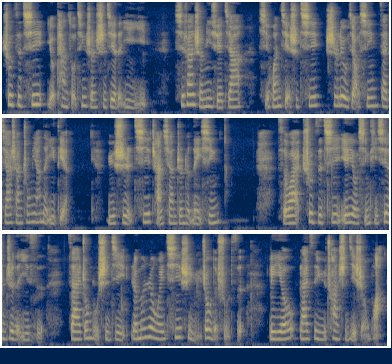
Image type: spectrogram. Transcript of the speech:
数字七有探索精神世界的意义。西方神秘学家喜欢解释七是六角星再加上中央的一点，于是七常象征着内心。此外，数字七也有形体限制的意思。在中古世纪，人们认为七是宇宙的数字，理由来自于创世纪神话。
